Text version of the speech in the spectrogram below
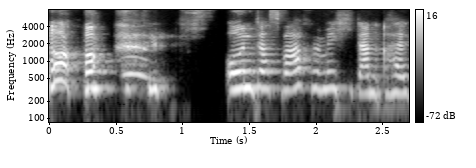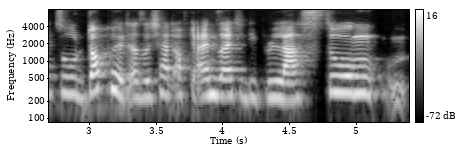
und das war für mich dann halt so doppelt. Also ich hatte auf der einen Seite die Belastung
